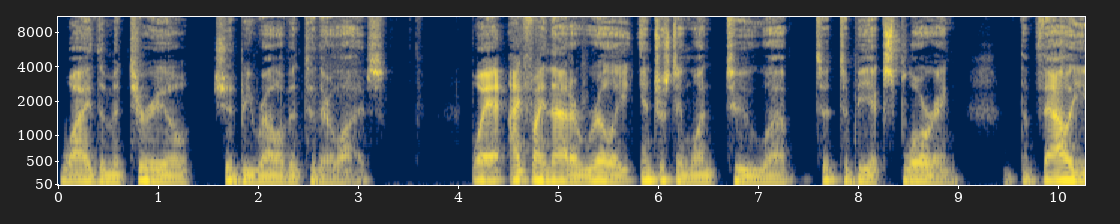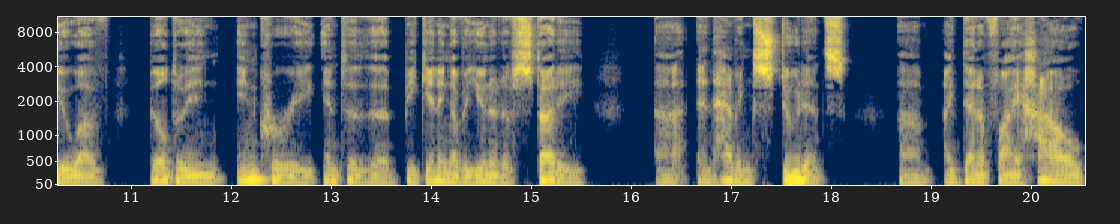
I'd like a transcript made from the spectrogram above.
why the material should be relevant to their lives. Boy, I find that a really interesting one to uh, to, to be exploring. The value of building inquiry into the beginning of a unit of study uh, and having students um, identify how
